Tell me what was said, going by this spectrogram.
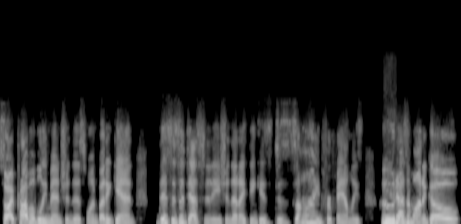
So I probably mentioned this one, but again, this is a destination that I think is designed for families. Who yeah. doesn't want to go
